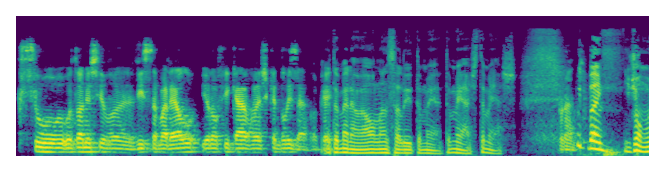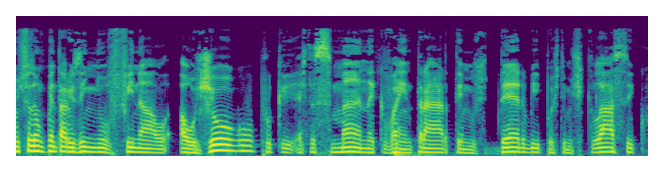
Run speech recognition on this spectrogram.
que se o António Silva visse amarelo, eu não ficava escandalizado, ok? Eu também não, há um lance ali, também, também acho, também acho. Pronto. Muito bem, João, vamos fazer um comentáriozinho final ao jogo, porque esta semana que vai entrar temos derby, depois temos clássico.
